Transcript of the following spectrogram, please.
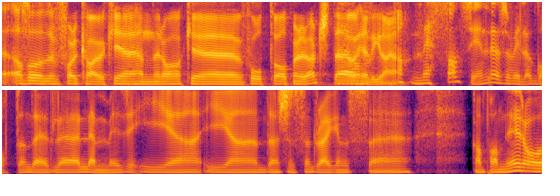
Altså, Folk har jo ikke hender og har ikke fot og alt mulig rart. Det er jo hele greia. Mest sannsynlig så ville det gått en del lemmer i, i Dungeons and Dragons eh, kampanjer, og,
